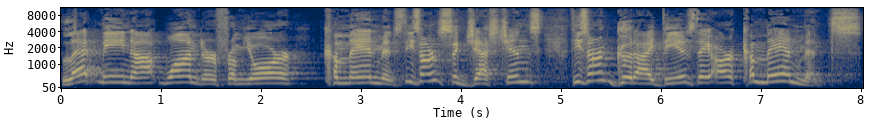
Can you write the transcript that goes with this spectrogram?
Let me not wander from your commandments. These aren't suggestions, these aren't good ideas, they are commandments.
